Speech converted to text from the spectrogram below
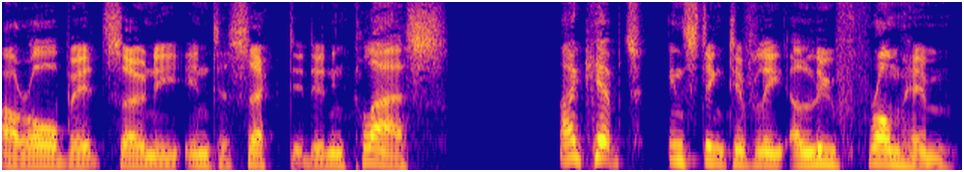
Our orbits only intersected in class. I kept instinctively aloof from him.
